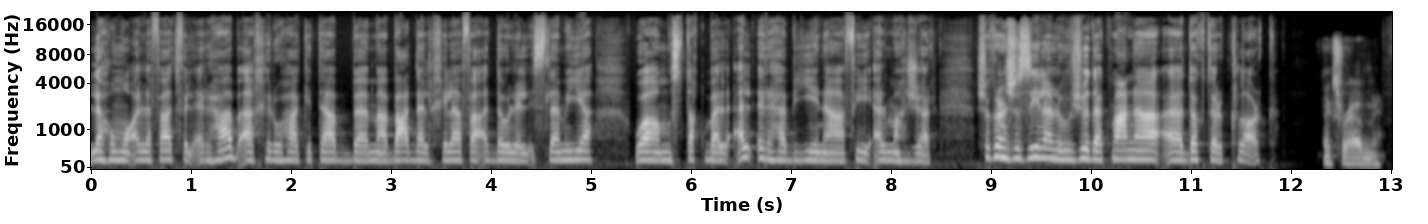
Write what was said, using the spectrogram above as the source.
له مؤلفات في الإرهاب آخرها كتاب ما بعد الخلافة الدولة الإسلامية ومستقبل الإرهابيين في المهجر. شكرا جزيلا لوجودك معنا دكتور كلارك. Thanks for having me.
